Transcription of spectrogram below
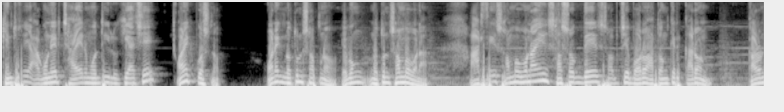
কিন্তু সেই আগুনের ছায়ের মধ্যেই লুকিয়ে আছে অনেক প্রশ্ন, অনেক নতুন স্বপ্ন এবং নতুন সম্ভাবনা। আর সেই সম্ভাবনাই শাসকদের সবচেয়ে বড় আতঙ্কের কারণ কারণ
